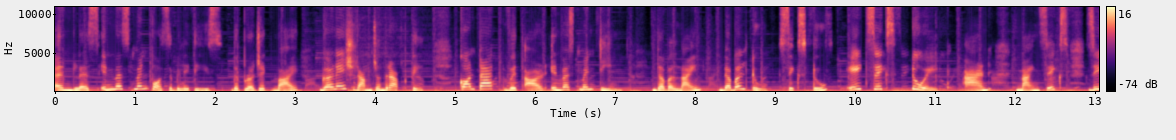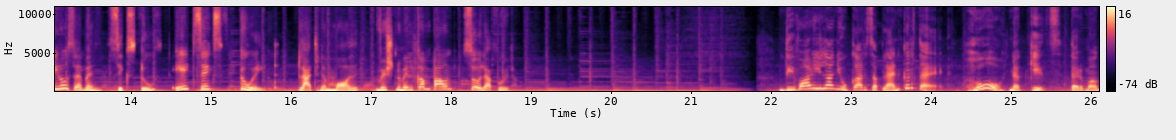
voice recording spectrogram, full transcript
endless investment possibilities the project by Ganesh Ramchandra Apte contact with our investment team double nine double two six two eight six two eight and nine six zero seven six two eight six two eight platinum mall Vishnu mill compound Solapur दिवाळीला न्यूकारचा प्लॅन करता आहे हो नक्कीच. तर मग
